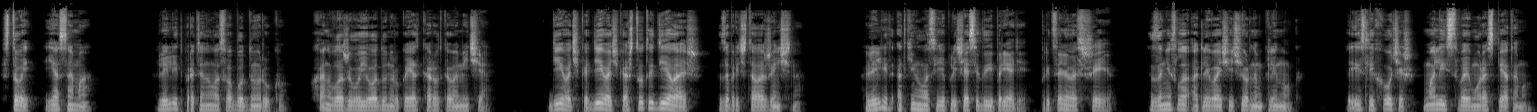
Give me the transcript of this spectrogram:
«Стой, я сама». Лилит протянула свободную руку. Хан вложил в её ладонь рукоять короткого меча. «Девочка, девочка, что ты делаешь?» – запричитала женщина. Лилит откинула с её плеча седые пряди, прицелилась в шею. Занесла отливающий чёрным клинок. «Если хочешь, молись своему распятому»,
